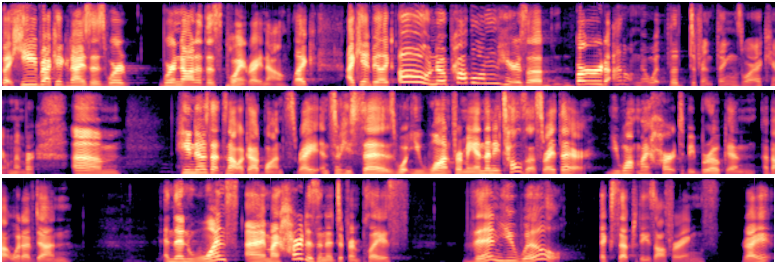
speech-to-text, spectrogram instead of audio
But he recognizes we're we're not at this point right now. Like I can't be like, oh, no problem. Here's a bird. I don't know what the different things were. I can't remember. Um, he knows that's not what God wants, right? And so he says, What you want from me. And then he tells us right there, You want my heart to be broken about what I've done. And then once I, my heart is in a different place, then you will accept these offerings, right?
